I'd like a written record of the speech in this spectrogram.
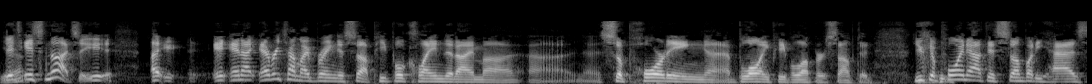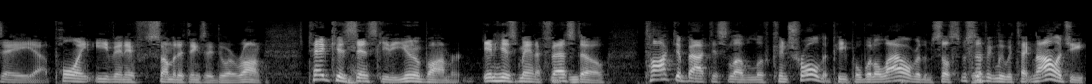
Yeah. It's, it's nuts. It- I, and I, every time I bring this up, people claim that I'm uh, uh, supporting uh, blowing people up or something. You can point out that somebody has a uh, point, even if some of the things they do are wrong. Ted Kaczynski, the Unabomber, in his manifesto, mm-hmm. talked about this level of control that people would allow over themselves, specifically with technology.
